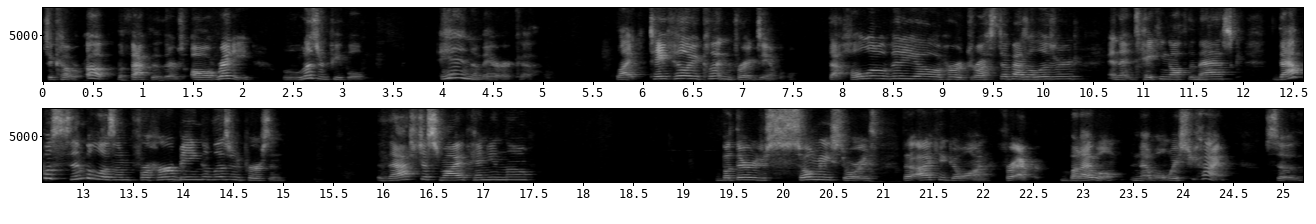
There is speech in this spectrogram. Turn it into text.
to cover up the fact that there's already lizard people in America. Like, take Hillary Clinton, for example. That whole little video of her dressed up as a lizard and then taking off the mask, that was symbolism for her being a lizard person. That's just my opinion, though. But there are just so many stories that I could go on forever. But I won't, and I won't waste your time. So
